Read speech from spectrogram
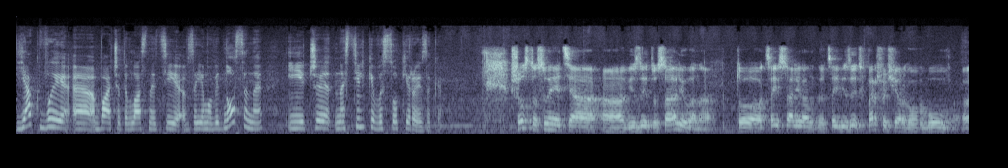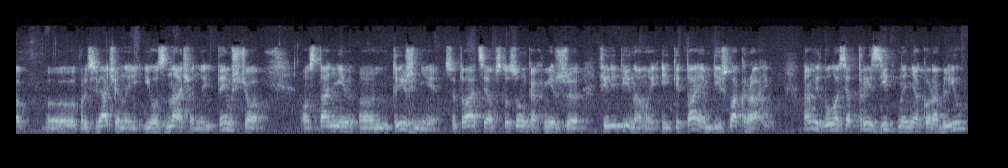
Як ви е, бачите власне ці взаємовідносини, і чи настільки високі ризики? Що стосується візиту Салівана, то цей Саліван, цей візит в першу чергу був е, присвячений і означений тим, що останні е, тижні ситуація в стосунках між Філіппінами і Китаєм дійшла краю. Там відбулося три зіткнення кораблів.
